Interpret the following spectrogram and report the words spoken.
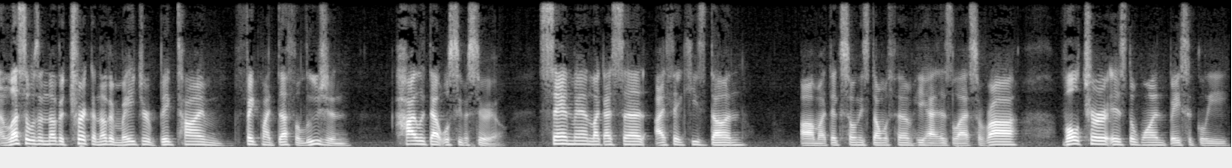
unless it was another trick, another major big time fake my death illusion, highly doubt we'll see Mysterio. Sandman, like I said, I think he's done. Um, I think Sony's done with him. He had his last hurrah. Vulture is the one basically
